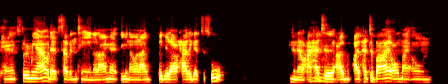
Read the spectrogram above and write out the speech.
parents threw me out at 17 and I'm at, you know, and I figured out how to get to school. You know, I had to, mm. I've, I've had to buy all my own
